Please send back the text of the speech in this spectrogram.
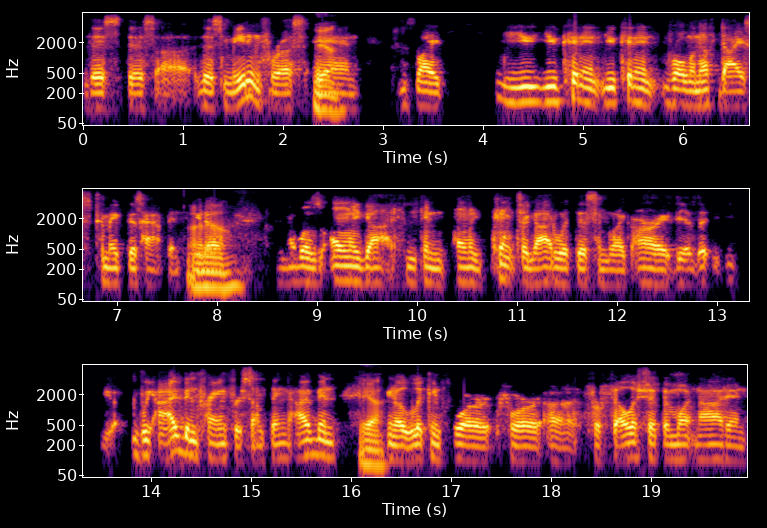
this this uh this meeting for us Yeah. and it's like you you couldn't you couldn't roll enough dice to make this happen you I know. And that was only god you can only point to god with this and be like all right yeah, the, you- we i've been praying for something i've been Yeah. you know looking for for uh for fellowship and whatnot and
